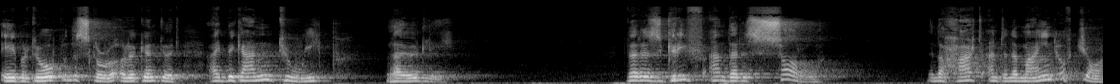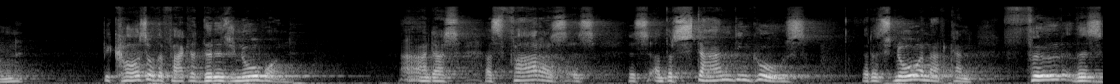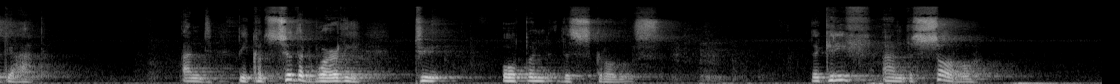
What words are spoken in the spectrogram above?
able to open the scroll or look into it, I began to weep loudly. There is grief and there is sorrow in the heart and in the mind of John because of the fact that there is no one. And as, as far as, as his understanding goes, there is no one that can fill this gap and be considered worthy to open the scrolls. The grief and the sorrow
